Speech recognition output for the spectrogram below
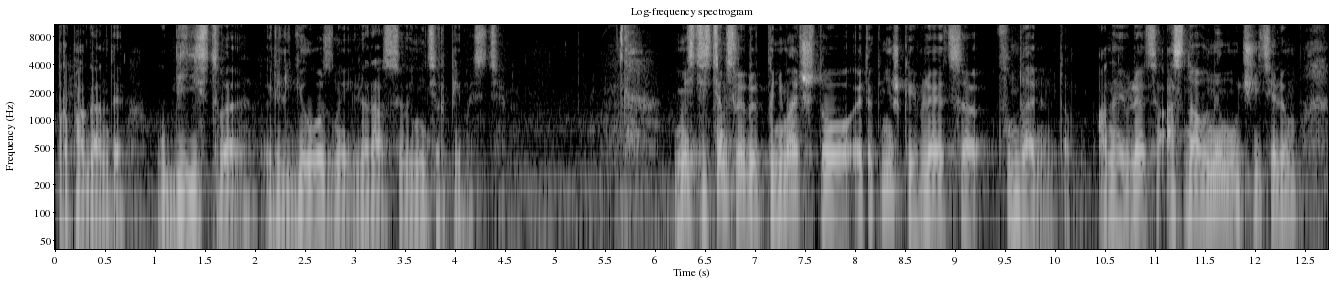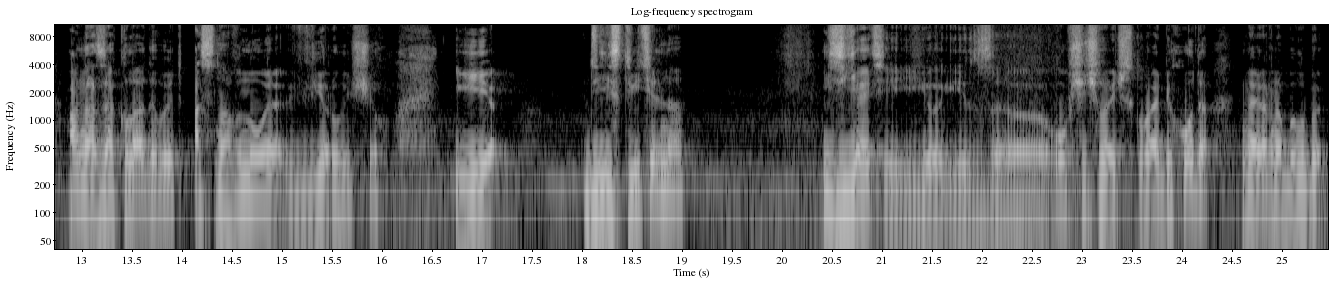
пропаганды убийства, религиозной или расовой нетерпимости. Вместе с тем следует понимать, что эта книжка является фундаментом, она является основным учителем, она закладывает основное в верующих, и действительно изъятие ее из э, общечеловеческого обихода, наверное, было бы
